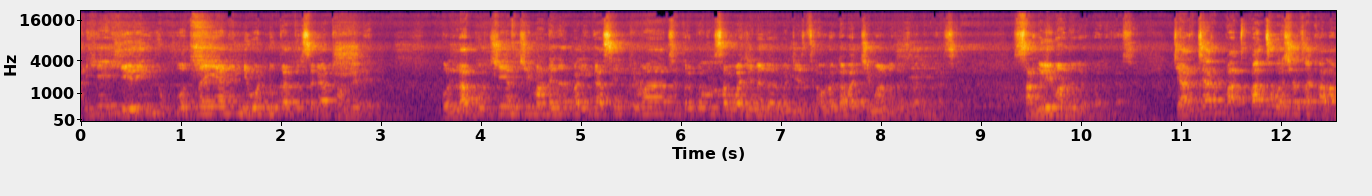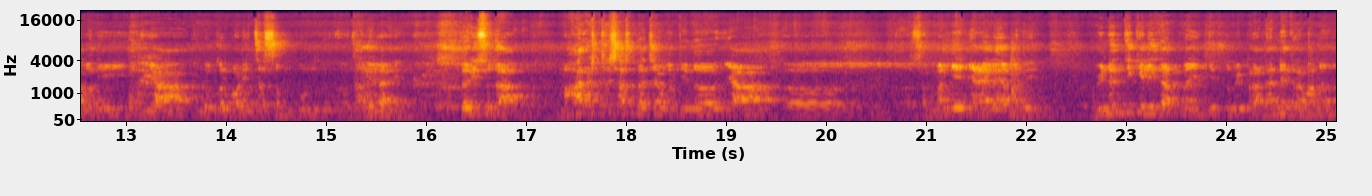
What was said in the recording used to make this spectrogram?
आणि हे हिअरिंग होत नाही आणि निवडणुका तर सगळ्या थांबलेल्या आहेत. कोल्हापूरची आमची महानगरपालिका असेल किंवा छत्रपती संभाजीनगर म्हणजेच औरंगाबादची महानगरपालिका असेल सांगली महानगरपालिका असेल चार चार पाच पाच वर्षाचा कालावधी या लोकल बॉडीचा संपूर्ण झालेला आहे. तरीसुद्धा महाराष्ट्र शासनाच्या वतीनं या संबंधी सन्माननीय न्यायालयामध्ये विनंती केली जात नाही की तुम्ही प्राधान्यक्रमानं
